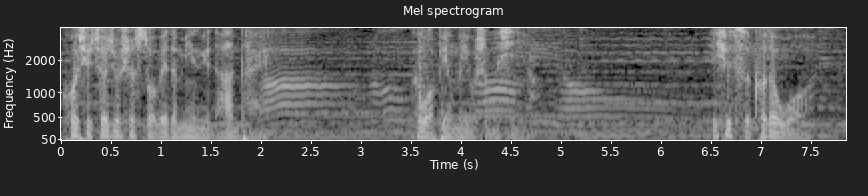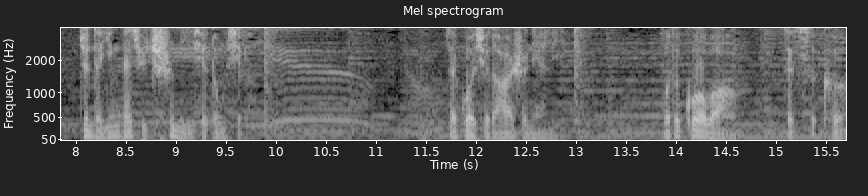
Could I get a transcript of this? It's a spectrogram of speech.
或许这就是所谓的命运的安排。可我并没有什么信仰。也许此刻的我，真的应该去痴迷一些东西了。在过去的二十年里，我的过往在此刻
